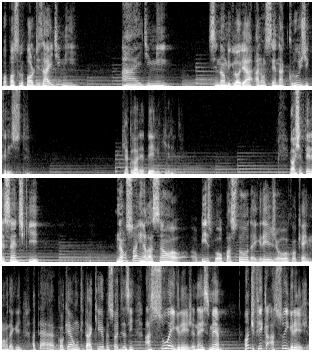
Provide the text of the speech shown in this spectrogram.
O apóstolo Paulo diz: ai de mim, ai de mim, se não me gloriar a não ser na cruz de Cristo. Que a glória é dele, querido. Eu acho interessante que, não só em relação ao, ao bispo, ou pastor da igreja, ou qualquer irmão da igreja, até qualquer um que está aqui, a pessoa diz assim: a sua igreja, não é isso mesmo? Onde fica a sua igreja?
